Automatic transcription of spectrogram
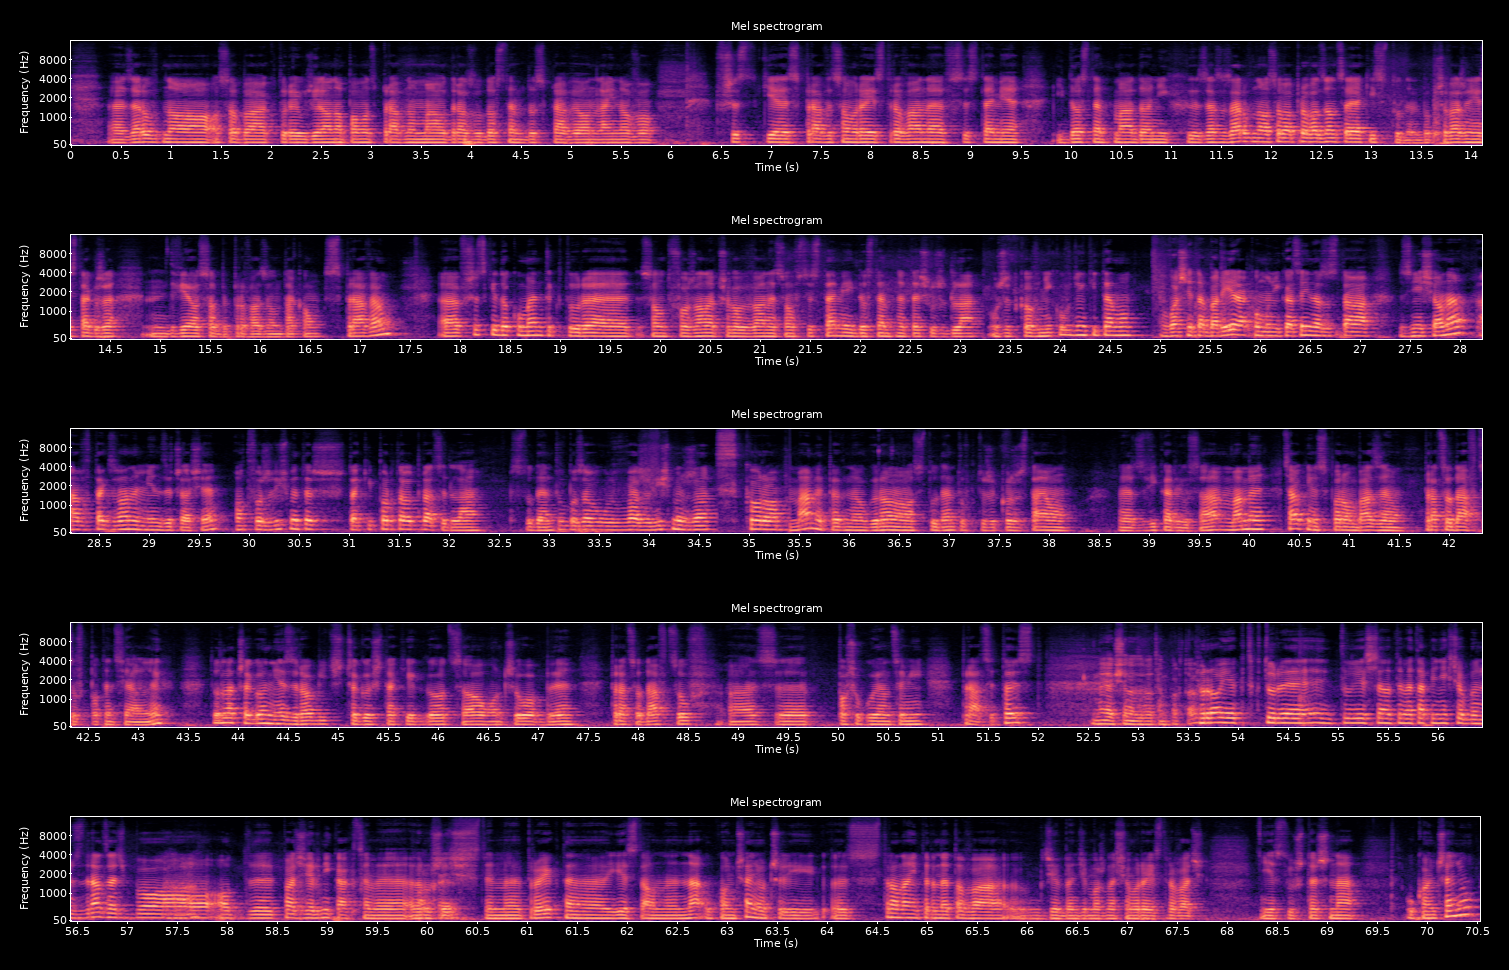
zarówno osoba, której udzielono pomoc prawną ma od razu dostęp do sprawy online'owo Wszystkie sprawy są rejestrowane w systemie i dostęp ma do nich zarówno osoba prowadząca, jak i student, bo przeważnie jest tak, że mm, dwie osoby prowadzą taką sprawę. E, wszystkie dokumenty, które są tworzone, przechowywane są w systemie i dostępne też już dla użytkowników. Dzięki temu właśnie ta bariera komunikacyjna została zniesiona, a w tak zwanym międzyczasie otworzyliśmy też taki portal pracy dla studentów, bo zauważyliśmy, że skoro mamy pewne grono studentów, którzy korzystają z Vicariusa, mamy całkiem sporą bazę pracodawców potencjalnych, to dlaczego nie zrobić czegoś takiego, co łączyłoby pracodawców e, z poszukującymi pracy? To jest no jak się nazywa ten portal? Projekt, który tu jeszcze na tym etapie nie chciałbym zdradzać, bo Aha. od października chcemy okay. ruszyć z tym projektem. Jest on na ukończeniu, czyli strona internetowa, gdzie będzie można się rejestrować, jest już też na ukończeniu.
